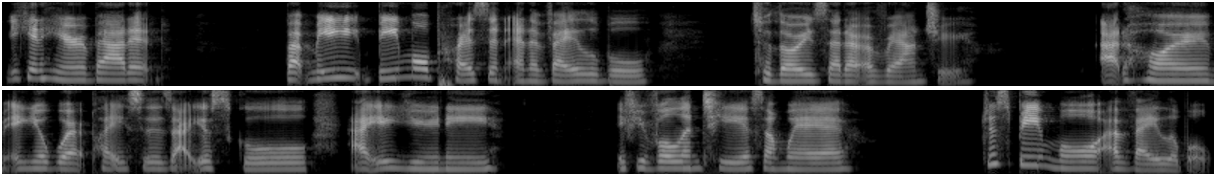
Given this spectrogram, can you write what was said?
you can hear about it, but me be more present and available to those that are around you at home, in your workplaces, at your school, at your uni. If you volunteer somewhere, just be more available.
